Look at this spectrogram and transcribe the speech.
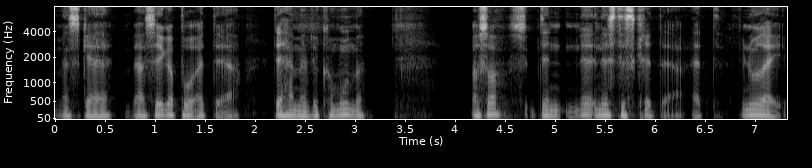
Man skal være sikker på, at det er det her, man vil komme ud med. Og så det næste skridt er at finde ud af,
